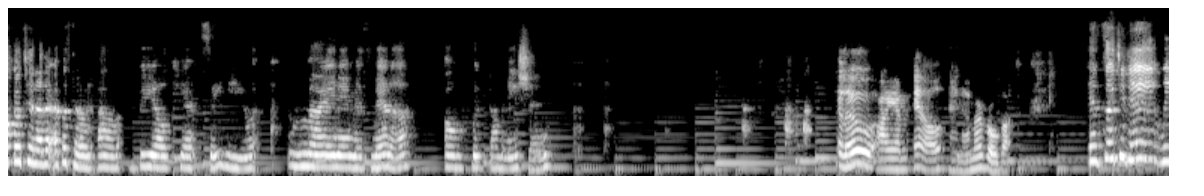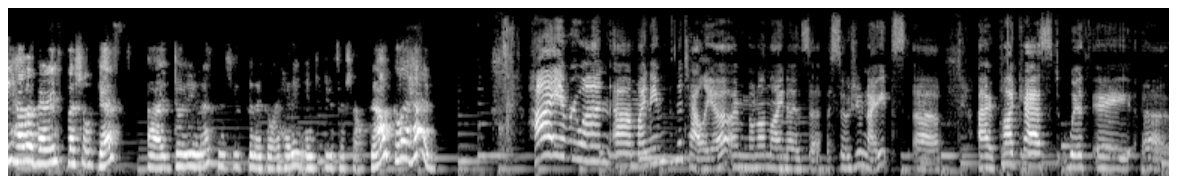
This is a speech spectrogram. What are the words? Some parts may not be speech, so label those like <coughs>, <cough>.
welcome to another episode of BL Can't Save You. My name is Mana, Om Fluke Domination. Hello, I am Elle, and I'm a robot. And so today we have a very special guest uh, joining us, and she's going to go ahead and introduce herself now. Go ahead. Hi, everyone. Uh, my name is Natalia. I'm known online as uh, Soju Nights. Uh, I podcast with a uh,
